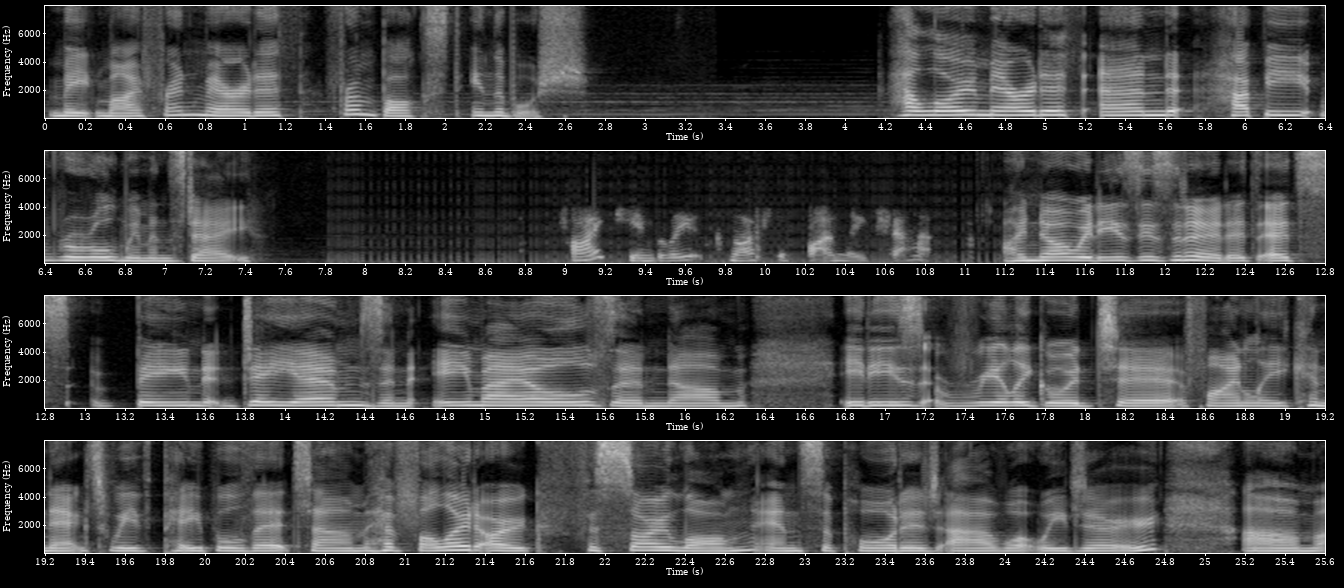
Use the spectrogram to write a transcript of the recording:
Meet my friend Meredith from Boxed in the Bush. Hello, Meredith, and happy Rural Women's Day. Hi, Kimberly. It's nice to finally chat. I know it is, isn't it? It's it's been DMs and emails, and um, it is really good to finally connect with people that um, have followed Oak for so long and supported uh, what we do. Um,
